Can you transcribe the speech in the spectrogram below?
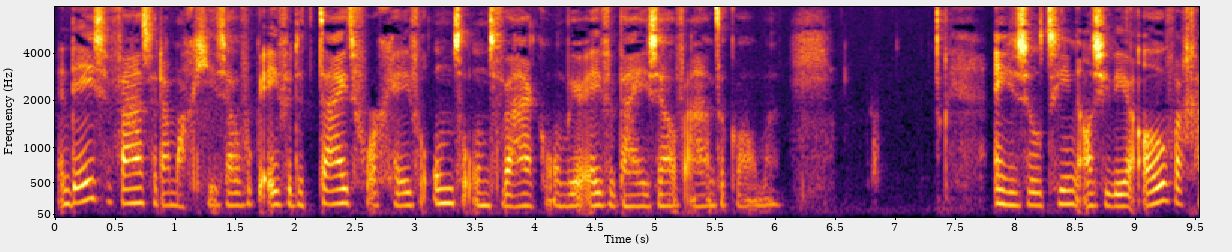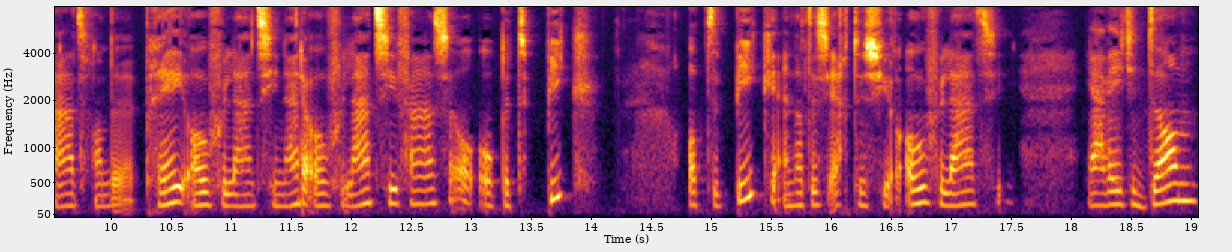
En deze fase, daar mag je jezelf ook even de tijd voor geven om te ontwaken, om weer even bij jezelf aan te komen. En je zult zien als je weer overgaat van de pre-ovulatie naar de ovulatiefase op het piek, op de piek, en dat is echt dus je ovulatie. Ja, weet je, dan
